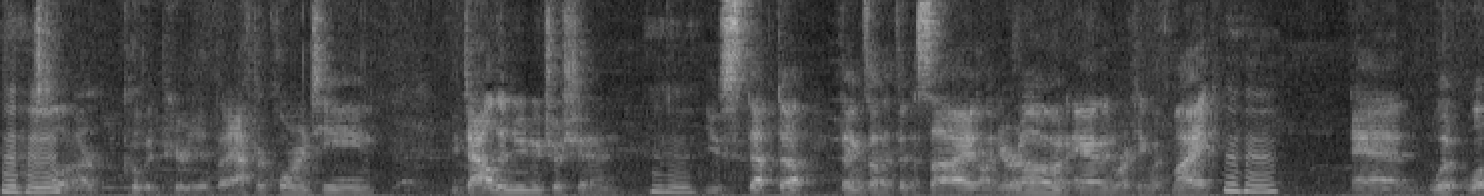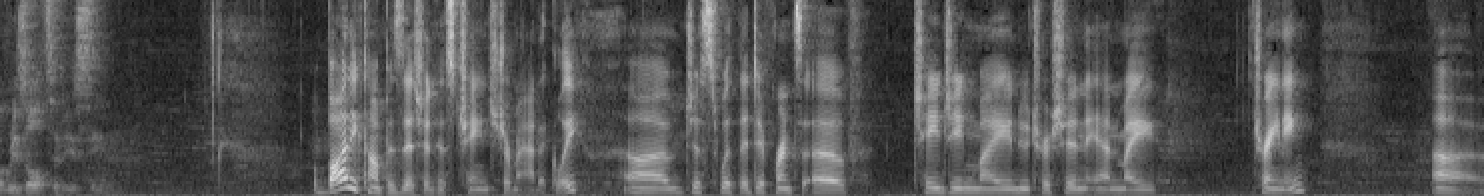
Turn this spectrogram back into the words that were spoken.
mm-hmm. still in our COVID period, but after quarantine, you dialed in your nutrition. Mm-hmm. You stepped up things on the fitness side on your own and in working with Mike. Mm-hmm. And what what results have you seen? body composition has changed dramatically, um, just with the difference of changing my nutrition and my training. Uh,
